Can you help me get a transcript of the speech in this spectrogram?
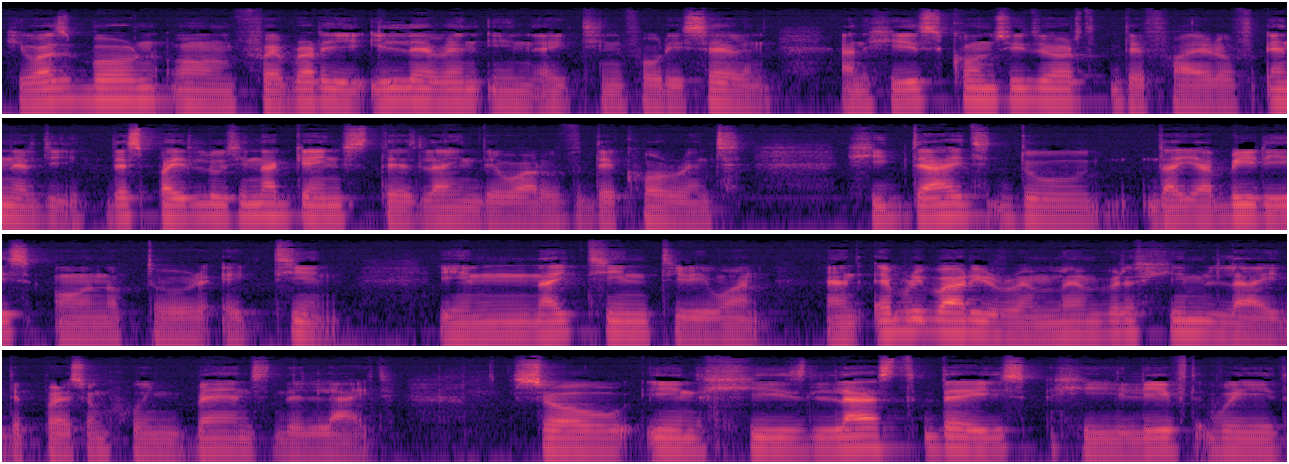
He was born on February 11 in 1847 and he is considered the father of energy despite losing against Tesla in the war of the current. He died due diabetes on October 18 in 1931 and everybody remembers him like the person who invents the light. So, in his last days, he lived with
